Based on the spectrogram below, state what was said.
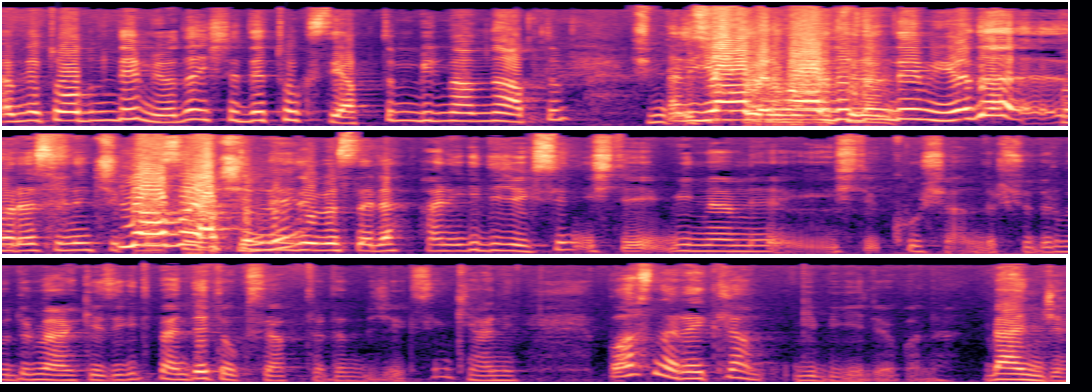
ameliyat oldum demiyor da işte detoks yaptım bilmem ne yaptım. Şimdi Hani yağlarımı aldırdım demiyor da Parasının çıkması yaptım de diyor mesela. hani gideceksin işte bilmem ne işte kuşandır şudur budur merkeze gidip ben detoks yaptırdım diyeceksin ki hani bu aslında reklam gibi geliyor bana. Bence.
